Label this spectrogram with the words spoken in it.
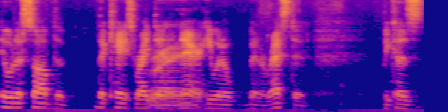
it would have solved the the case right then Right. and there. He would have been arrested. Because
